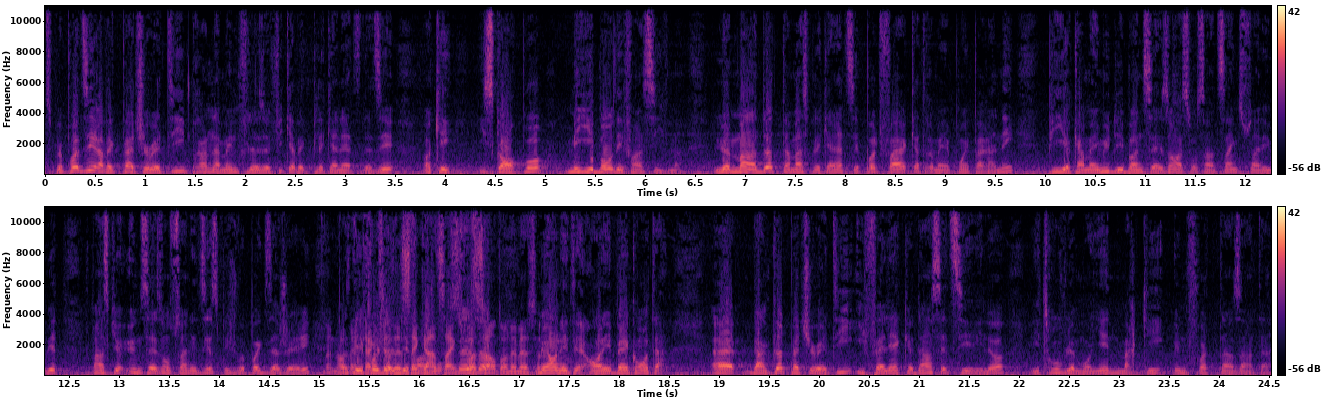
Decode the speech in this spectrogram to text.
tu peux pas dire avec Pacioretty prendre la même philosophie qu'avec Plecanet, c'est-à-dire, ok, il score pas, mais il est bon défensivement. Le mandat de Thomas Plecanet, c'est pas de faire 80 points par année, puis il a quand même eu des bonnes saisons à 65, 68. Je pense qu'il y a une saison de 70, puis je veux pas exagérer. Non, non, parce mais des fois, je le faisait défends pas. 55, C'est ça. 60, on aimait ça. Mais on, était, on est bien content. Euh, dans le cas de Pacioretty, il fallait que dans cette série-là, il trouve le moyen de marquer une fois de temps en temps.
